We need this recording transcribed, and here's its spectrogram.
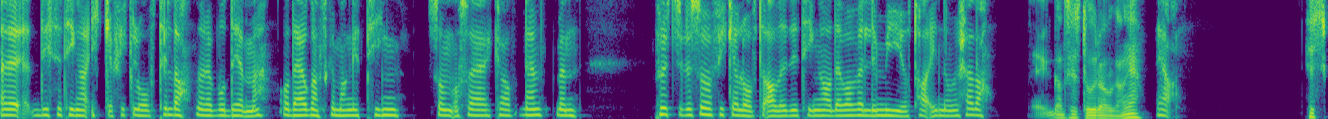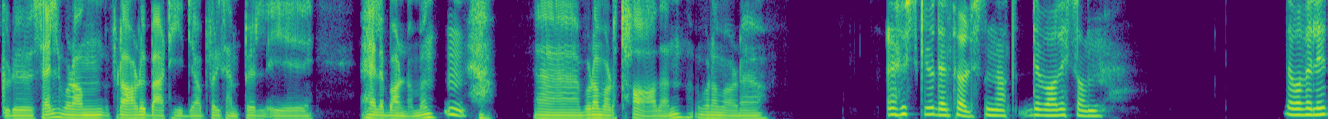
Eller disse tinga jeg ikke fikk lov til, da, når jeg bodde hjemme. Og det er jo ganske mange ting som også jeg ikke har nevnt, men plutselig så fikk jeg lov til alle de tinga, og det var veldig mye å ta inn over seg, da. Ganske stor overgang, ja. Ja. Husker du selv hvordan For da har du båret hijab, eksempel, i hele barndommen. Mm. Ja. Eh, hvordan var det å ta av den, og hvordan var det Jeg husker jo den følelsen at det var liksom Det var veldig,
